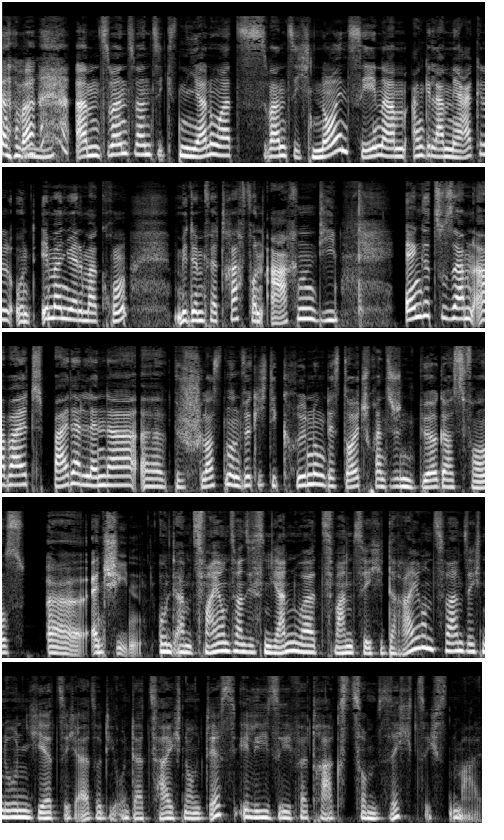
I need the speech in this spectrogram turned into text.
Aber mhm. am 22. Januar 2019 haben Angela Merkel und Emmanuel Macron mit dem Vertrag von Aachen die enge Zusammenarbeit beider Länder äh, beschlossen und wirklich die Gründung des deutsch-französischen Bürgersfonds äh, entschieden. Und am 22. Januar 2023 nun jährt sich also die Unterzeichnung des Élysée-Vertrags zum 60. Mal.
